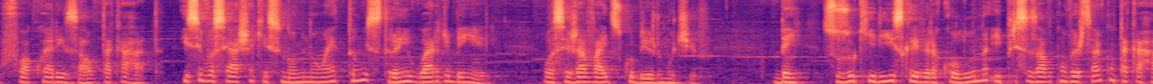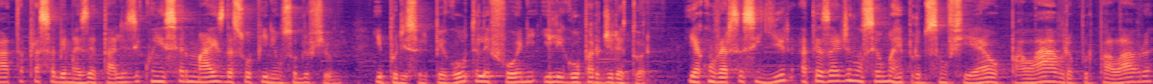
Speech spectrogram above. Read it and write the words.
o foco era Isao Takahata. E se você acha que esse nome não é tão estranho, guarde bem ele. Você já vai descobrir o motivo. Bem, Suzuki iria escrever a coluna e precisava conversar com Takahata para saber mais detalhes e conhecer mais da sua opinião sobre o filme. E por isso ele pegou o telefone e ligou para o diretor. E a conversa a seguir, apesar de não ser uma reprodução fiel, palavra por palavra,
